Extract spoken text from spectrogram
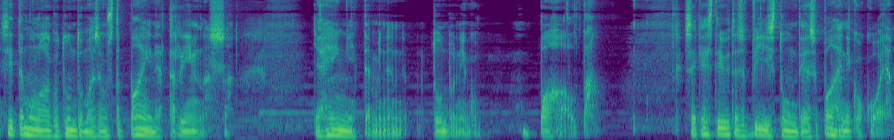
Sitten mulla alkoi tuntumaan semmoista painetta rinnassa. Ja hengittäminen tuntui niin kuin pahalta. Se kesti yhteensä viisi tuntia ja se paheni koko ajan.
